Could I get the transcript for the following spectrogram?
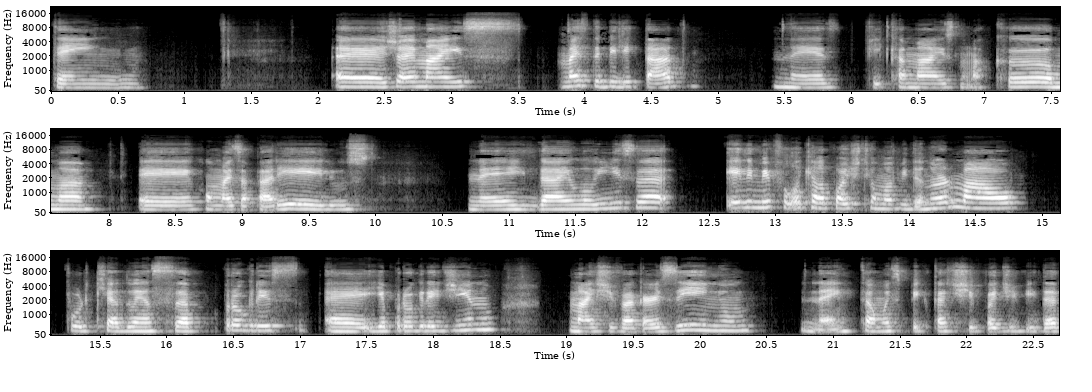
tem é, já é mais, mais debilitado, né? Fica mais numa cama, é, com mais aparelhos, né? E da Heloísa, ele me falou que ela pode ter uma vida normal, porque a doença progress, é, ia progredindo mais devagarzinho, né? Então a expectativa de vida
